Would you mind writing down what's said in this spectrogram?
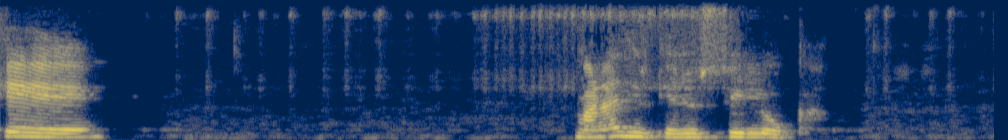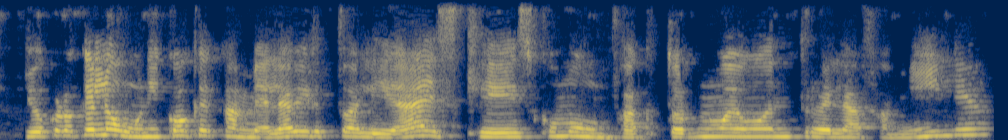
que van a decir que yo estoy loca, yo creo que lo único que cambia la virtualidad es que es como un factor nuevo dentro de la familia.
